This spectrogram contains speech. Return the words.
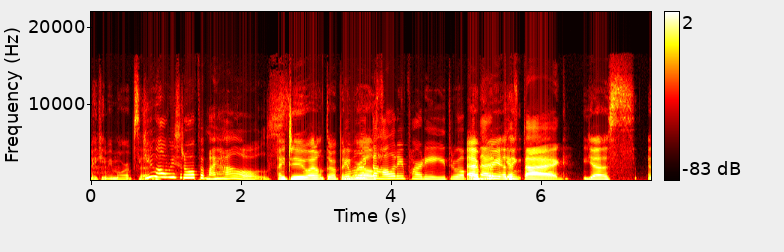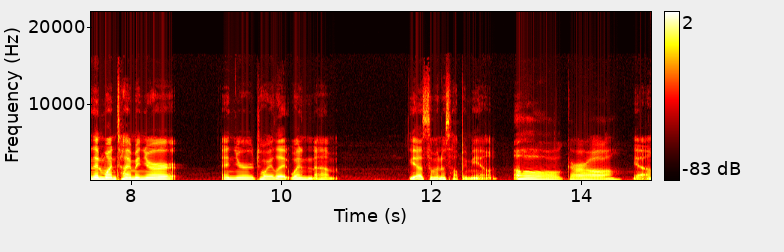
making me more upset. You always throw up at my house. I do. I don't throw up anywhere like else. the holiday party, you threw up Every- in I that gift think- bag. yes, and then one time in your, in your toilet when um, yeah, someone was helping me out. Oh, girl. Yeah,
